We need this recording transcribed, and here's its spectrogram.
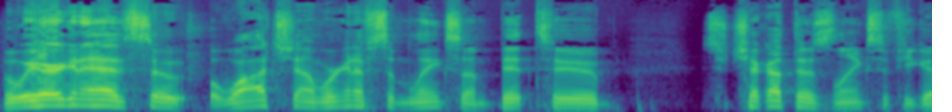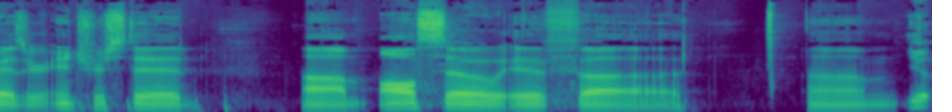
But we are going to have so watch. Um, we're going to have some links on BitTube. So check out those links if you guys are interested. Um, also, if uh, um, You,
